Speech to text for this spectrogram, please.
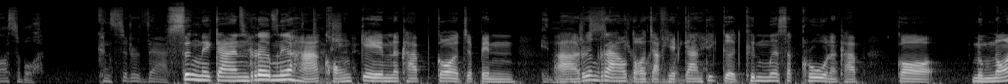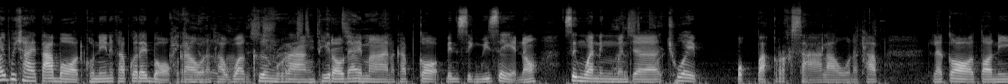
possible. Consider that. ซึ่งในการเริ่มเนื้อหาของเกมนะครับ ก็จะเป็นอ่าเรื่องราวต่อจากเหตุการณ์ที่เกิดขึ้นเมื่อสักครู่นะครับ ก็หนุ่มน้อยผู้ชายตาบอดคนนี้นะครับ ก็ได้บอกเรานะครับว่าเครื่องรางที่เราได้มานะครับ ก็เป็นสิ่งวิเศษเนาะซึ่งวันหนึ่งมันจะช่วยปกปักรักษาเรานะครับ แล้วก็ตอนนี้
